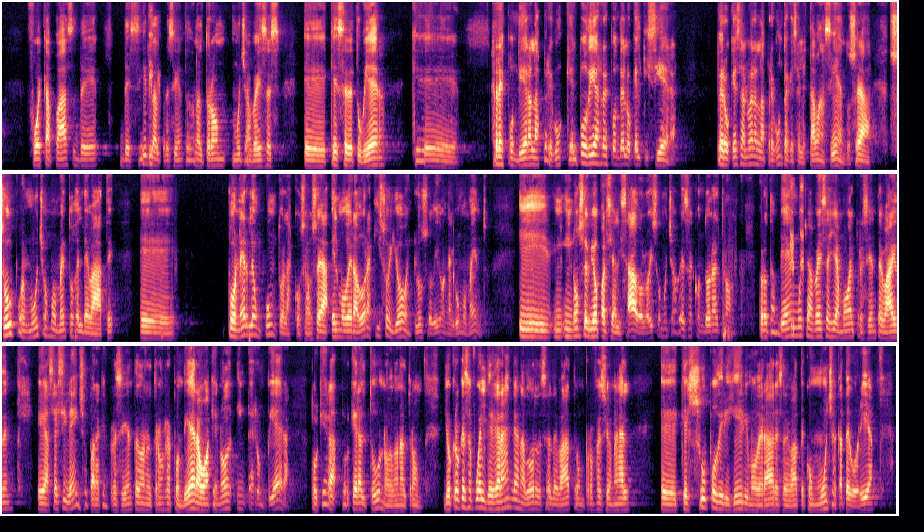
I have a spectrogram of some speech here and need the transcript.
fue capaz de decirle al presidente Donald Trump muchas veces eh, que se detuviera, que respondiera las preguntas, que él podía responder lo que él quisiera, pero que esa no era la pregunta que se le estaban haciendo. O sea, supo en muchos momentos del debate eh, ponerle un punto a las cosas. O sea, el moderador aquí soy yo, incluso dijo en algún momento. y, no se vio parcializado, lo hizo muchas veces con Donald Trump pero también muchas veces llamó al presidente Biden eh, hacer silencio para que el presidente Donald Trump respondiera o a que no interrumpiera, porque era, porque era el turno de Donald Trump. Yo creo que ese fue el gran ganador de ese debate, un profesional eh, que supo dirigir y moderar ese debate con mucha categoría,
